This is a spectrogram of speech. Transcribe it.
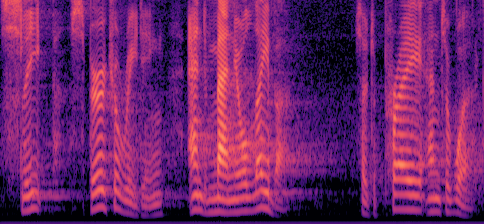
sleep, spiritual reading, and manual labor. So to pray and to work.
